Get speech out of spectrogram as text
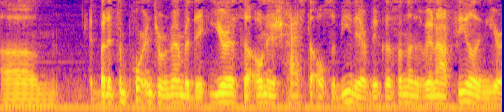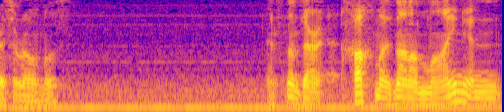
Um, but it's important to remember that Yiras Onish has to also be there because sometimes we're not feeling Yiras Aromas. And sometimes our Chachma is not online, and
